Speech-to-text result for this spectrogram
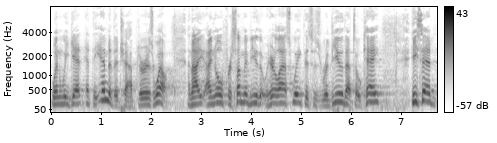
when we get at the end of the chapter as well. And I, I know for some of you that were here last week, this is review. That's okay. He said,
